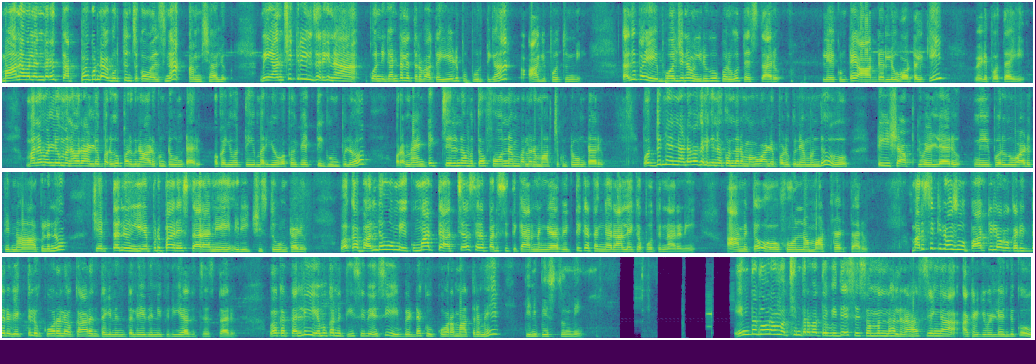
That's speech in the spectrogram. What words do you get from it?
మానవులందరూ తప్పకుండా గుర్తుంచుకోవాల్సిన అంశాలు. మీ అంత్యక్రియలు జరిగిన కొన్ని గంటల తర్వాత ఏడుపు పూర్తిగా ఆగిపోతుంది. తదుపరి భోజనం ఇరుగు పొరుగు తెస్తారు. లేకుంటే ఆర్డర్లు హోటల్కి వెళ్ళిపోతాయి. మనవాళ్ళు మనవరాళ్ళు పరుగు పరుగున ఆడుకుంటూ ఉంటారు. ఒక యువతి మరియు ఒక వ్యక్తి గుంపులో రొమాంటిక్ చిరునవ్వుతో ఫోన్ నంబర్లను మార్చుకుంటూ ఉంటారు. పొద్దున్నే నడవగలిగిన కొందరు మగవాళ్ళు పడుకునే ముందు టీ షాప్కి వెళ్ళారు. మీ పొరుగువాడు తిన్న ఆకులను చెత్తను ఎప్పుడు పారేస్తారా అని నిరీక్షిస్తూ ఉంటాడు. ఒక బంధువు మీ కుమార్తె అత్యవసర పరిస్థితి కారణంగా వ్యక్తిగతంగా రాలేకపోతున్నారని ఆమెతో ఫోన్లో మాట్లాడతారు. మరుసటి రోజు పార్టీలో ఒకరిద్దరు వ్యక్తులు కూరలో కారం తగినంత లేదని ఫిర్యాదు చేస్తారు. ఒక తల్లి ఎముకను తీసివేసి బిడ్డకు కూర మాత్రమే తినిపిస్తుంది. ఇంత దూరం వచ్చిన తర్వాత విదేశీ సంబంధాలు రహస్యంగా అక్కడికి వెళ్ళేందుకు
